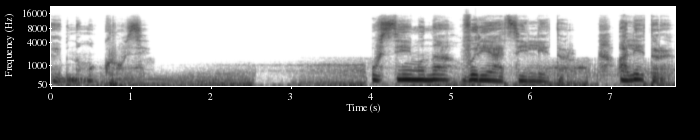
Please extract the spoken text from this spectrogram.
Хибному крузі. Усі імена варіації літер, а літери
